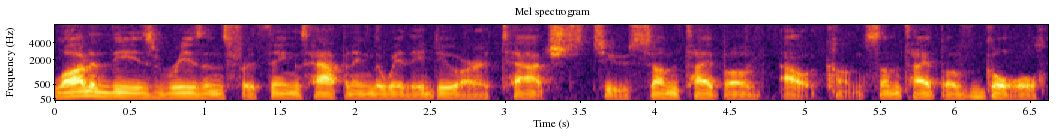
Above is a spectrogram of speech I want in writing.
a lot of these reasons for things happening the way they do are attached to some type of outcome, some type of goal,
